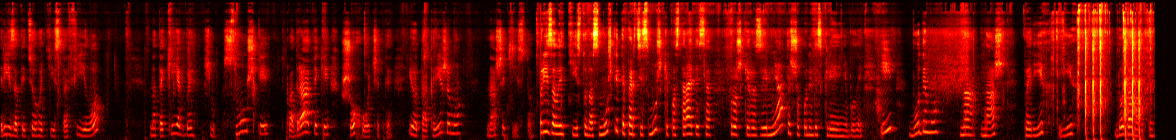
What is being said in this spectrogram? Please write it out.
різати цього тіста філо на такі, якби смужки, квадратики, що хочете. І отак ріжемо наше тісто. Порізали тісто на смужки. Тепер ці смужки постарайтеся трошки розрівняти, щоб вони десь клеєні були. І будемо на наш пиріг їх додавати.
